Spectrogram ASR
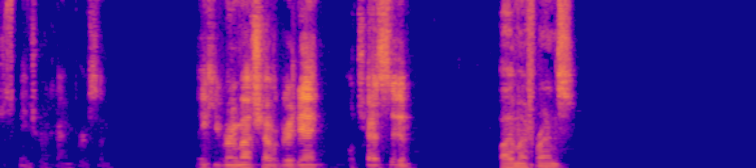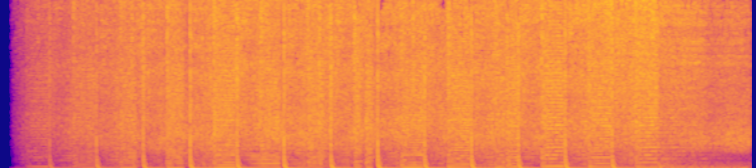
Just means you're a kind person. Thank you very much. Have a great day. We'll chat soon. Bye, my friends.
